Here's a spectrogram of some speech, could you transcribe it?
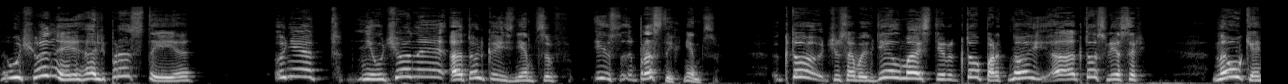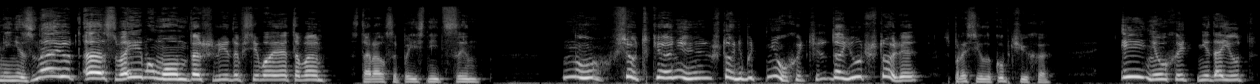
ученые, аль простые? — Нет, не ученые, а только из немцев, из простых немцев. Кто часовых дел мастер, кто портной, а кто слесарь. Науки они не знают, а своим умом дошли до всего этого, — старался пояснить сын. — Ну, все-таки они что-нибудь нюхать дают, что ли? — спросила купчиха. — И нюхать не дают. —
